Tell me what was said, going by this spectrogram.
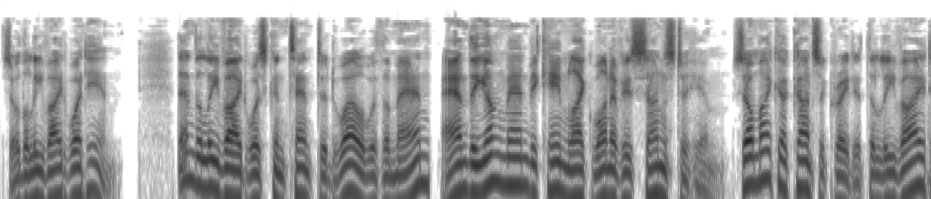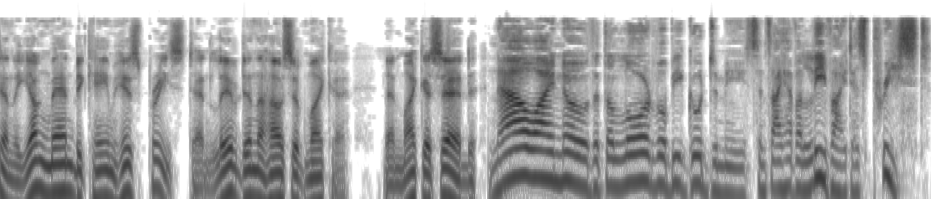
So the Levite went in. Then the Levite was content to dwell with the man, and the young man became like one of his sons to him. So Micah consecrated the Levite, and the young man became his priest, and lived in the house of Micah. Then Micah said, Now I know that the Lord will be good to me, since I have a Levite as priest.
